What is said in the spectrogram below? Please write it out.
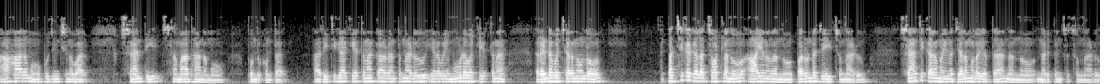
ఆహారము భుజించిన వారు శాంతి సమాధానము పొందుకుంటారు. ఆ రీతిగా కీర్తనాకారుడు అంటున్నాడు ఇరవై మూడవ కీర్తన రెండవ చరణంలో పచ్చిక గల చోట్లను ఆయన నన్ను పరుండజేయుచున్నాడు శాంతికరమైన జలముల యొద్ద నన్ను నడిపించుచున్నాడు.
